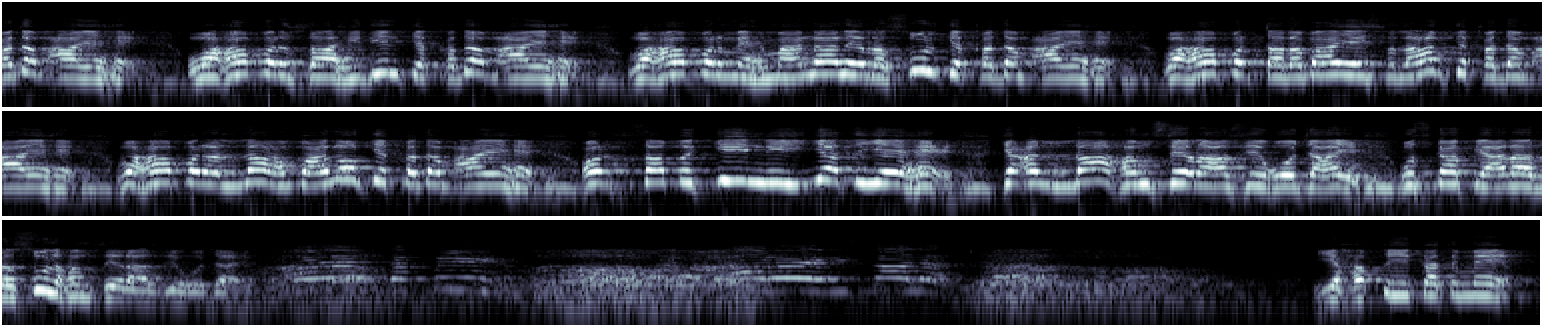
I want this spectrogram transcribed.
कदम आए हैं। वहाँ पर जाहिदीन के कदम आए हैं। वहाँ पर मेहमाना ने रसूल के कदम आए हैं। वहाँ पर तलबा इस्लाम के कदम आए हैं। वहाँ पर अल्लाह वालों के कदम आए हैं। और सबकी नीयत यह है कि अल्लाह हमसे राज़ी हो जाए। उसका प्यारा रसूल हमसे राज़ी हो जाए। यह हकीकत में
